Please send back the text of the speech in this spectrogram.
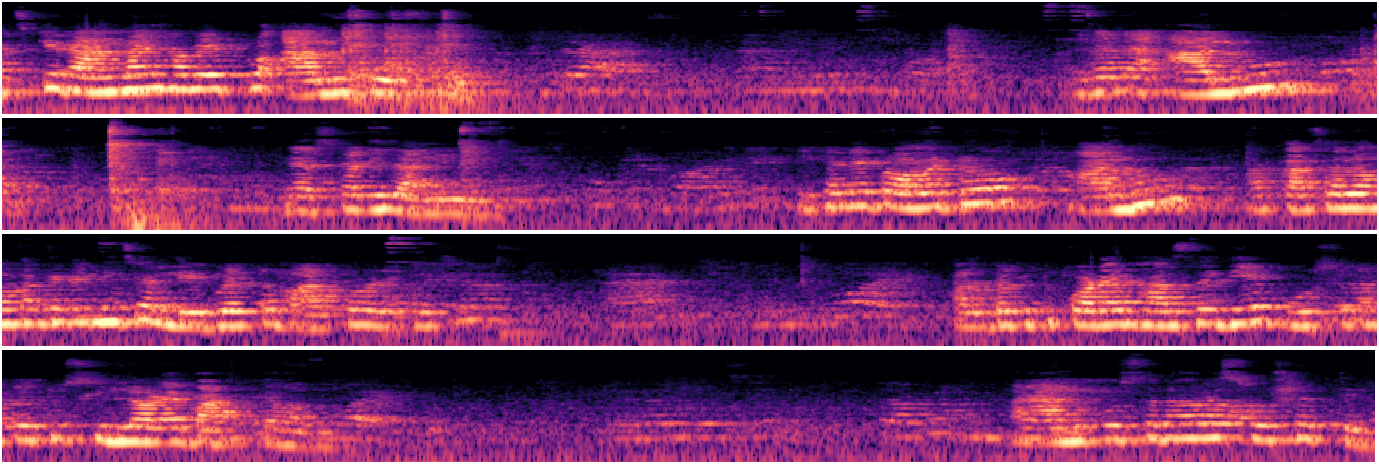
আজকে রান্নায় হবে একটু আলু পোস্ত এখানে আলু গ্যাসটাকে জ্বালিয়ে। এখানে টমেটো, আলু আর কাঁচা লঙ্কা কেটে নিয়েছি, আর লেবু একটা বার করে রেখেছি। আলুটাকে একটু কড়াই ভাজতে দিয়ে পোস্তটাকে একটু শিলনোড়ায় বাটতে হবে। আর আলু পোস্তটা হবে সর্ষের তেল।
